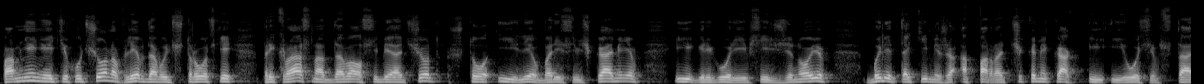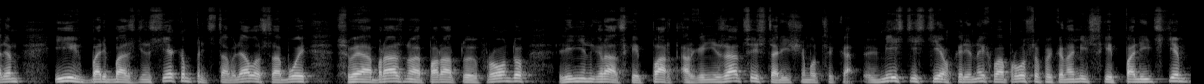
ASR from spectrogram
По мнению этих ученых, Лев Давыдович Троцкий прекрасно отдавал себе отчет, что и Лев Борисович Каменев, и Григорий Евсеевич Зиновьев были такими же аппаратчиками, как и Иосиф Сталин, и их борьба с генсеком представляла собой своеобразную аппаратную фронту Ленинградской парторганизации столичному ЦК. Вместе с тем в коренных вопросах экономической политики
